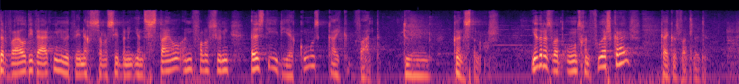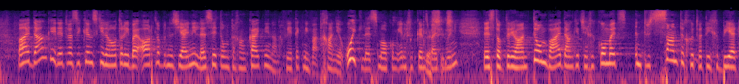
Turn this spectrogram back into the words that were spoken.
terwyl die werk nie noodwendig sal ons sê binne een styl inval of so nie, is die idee kom ons kyk wat doen kunstenaars. Eerder as wat ons gaan voorskryf, kyk ons wat hulle doen. Baie dankie. Dit was die kunstkurator hier by Aardklop en as jy nie lus het om te gaan kyk nie, dan weet ek nie wat gaan jou ooit lus maak om enige kuns by te woon nie. Dis Dr. Johan Tom. Baie dankie dat jy gekom het. Interessante goed wat hier gebeur.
